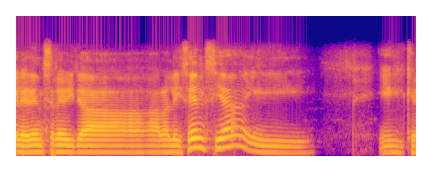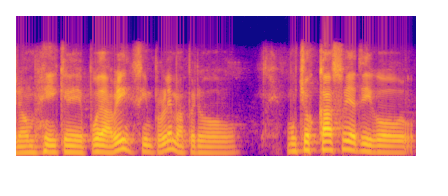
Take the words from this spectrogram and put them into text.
que le den celeridad a la licencia y, que pueda abrir sin problema. Pero muchos casos, ya te digo,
